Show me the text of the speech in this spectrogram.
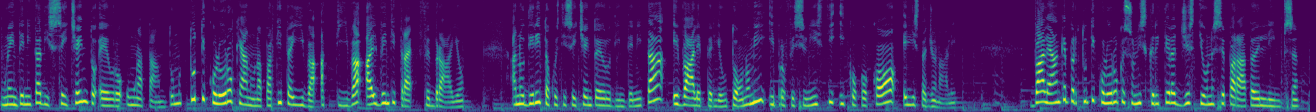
una indennità di 600 euro una tantum, tutti coloro che hanno una partita IVA attiva al 23 febbraio. Hanno diritto a questi 600 euro di indennità e vale per gli autonomi, i professionisti, i cococò e gli stagionali. Vale anche per tutti coloro che sono iscritti alla gestione separata dell'INPS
